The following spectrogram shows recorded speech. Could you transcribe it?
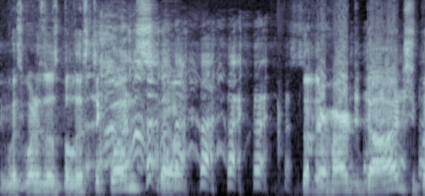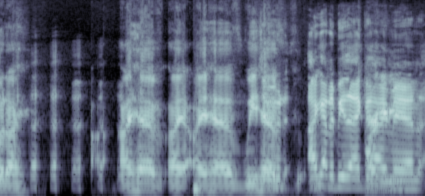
it was one of those ballistic ones, so so they're hard to dodge. But I I have I, I have we have Dude, I got to be that guy, targeting- man.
